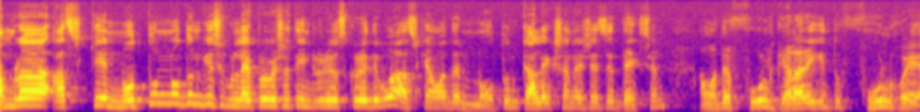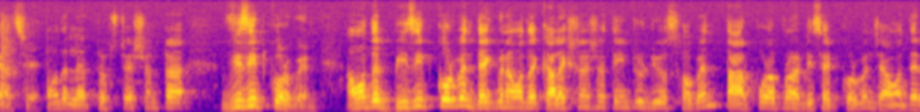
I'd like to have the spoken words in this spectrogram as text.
আমরা আজকে নতুন নতুন কিছু ল্যাপটপের সাথে ইন্ট্রোডিউস করে দিব। আজকে আমাদের নতুন কালেকশন এসেছে, দেখছেন? আমাদের ফুল গ্যালারি কিন্তু ফুল হয়ে আছে। আমাদের ল্যাপটপ স্টেশনটা ভিজিট করবেন। আমাদের ভিজিট করবেন, দেখবেন আমাদের কালেকশনের সাথে ইন্ট্রোডিউস হবেন। তারপর আপনারা ডিসাইড করবেন যে আমাদের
